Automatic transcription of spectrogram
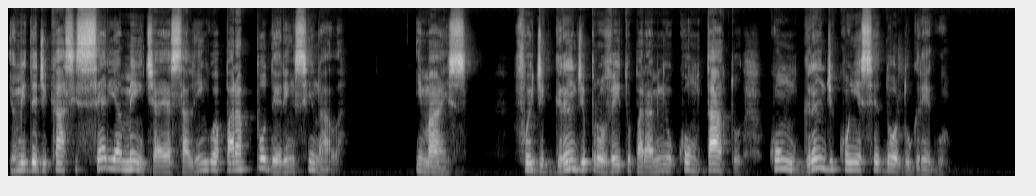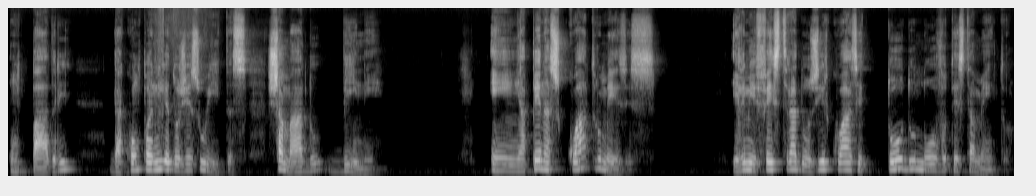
eu me dedicasse seriamente a essa língua para poder ensiná-la. E mais, foi de grande proveito para mim o contato com um grande conhecedor do grego, um padre da Companhia dos Jesuítas, chamado Bini. Em apenas quatro meses, ele me fez traduzir quase todo o Novo Testamento.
